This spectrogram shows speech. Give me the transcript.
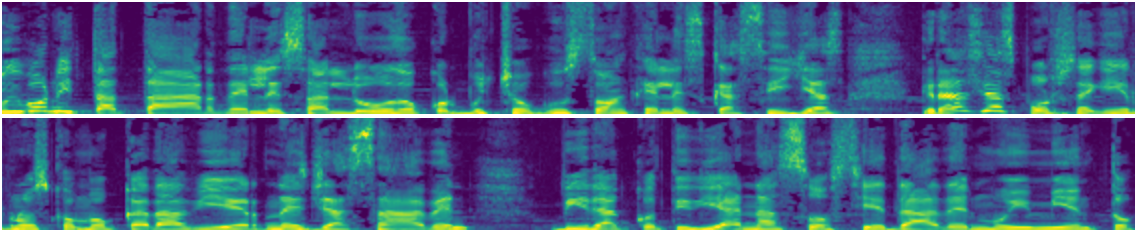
Muy bonita tarde, les saludo con mucho gusto Ángeles Casillas. Gracias por seguirnos como cada viernes, ya saben, vida cotidiana, sociedad en movimiento.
